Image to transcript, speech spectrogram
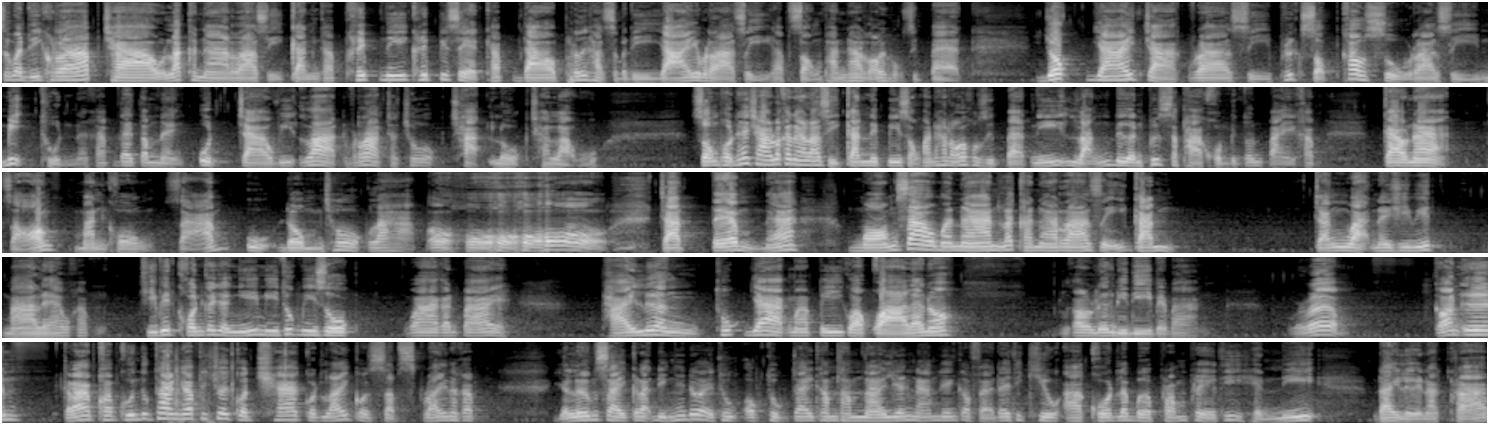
สวัสดีครับ ชาวลัคนาราศีกันครับ คลิปนี้คลิปพิเศษครับ ดาวพฤหัสบดีย้ายราศีครับ 2568 ยกย้ายจากราศีพฤษภเข้าสู่ราศีมิถุนนะครับ ได้ตำแหน่งอุจจาวิราชราชโชค ฉะโลกฉลาส่งผลให้ชาวลัคนาราศีกันในปี 2568 นี้หลังเดือนพฤษภาคมเป็นต้นไปครับ ก้าวหน้า 2. มั่นคง 3. อุดมโชคลาภโอ้โห จัดเต็มนะหมองเศร้ามานานลัคนาราศีกัน จังหวะในชีวิตมาแล้วครับ ชีวิตคนก็อย่างนี้มีทุกมีสุขว่ากันไปท้ายเรื่องทุกยากมาปีกว่าๆแล้วเนาะก็เรื่องดีๆไปบ้าง เริ่มก่อนอื่นกราบขอบคุณทุกท่านครับที่ช่วยกดแชร์กดไลค์กด subscribe นะครับ อย่าลืมใส่กระดิ่งให้ด้วย ถูกอกถูกใจคำทำนายเลี้ยงน้ำเลี้ยงกาแฟได้ที่ QR code และเบอร์พร้อมเพลย์ที่เห็นนี้ได้เลยนะครับ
